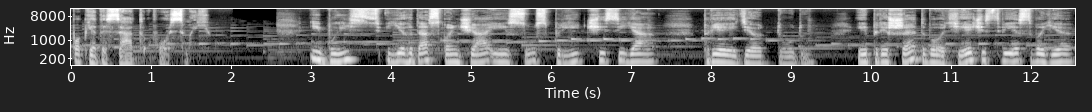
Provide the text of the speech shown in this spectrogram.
по 58. И бысть, егда сконча Иисус притчи сия, прейде оттуду, и пришед во Отечествие Свое,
